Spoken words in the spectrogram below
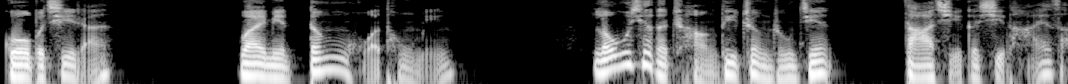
果不其然，外面灯火通明，楼下的场地正中间搭起一个戏台子。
